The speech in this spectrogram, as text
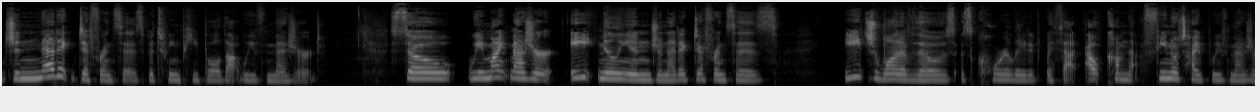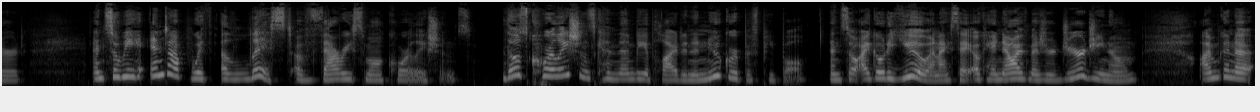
genetic differences between people that we've measured. So we might measure 8 million genetic differences each one of those is correlated with that outcome, that phenotype we've measured. And so we end up with a list of very small correlations. Those correlations can then be applied in a new group of people. And so I go to you and I say, okay, now I've measured your genome. I'm going to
